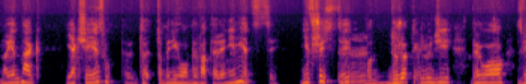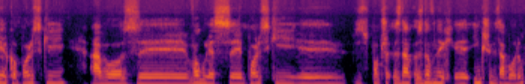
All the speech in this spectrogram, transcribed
no jednak jak się jest, to, to byli obywatele niemieccy. Nie wszyscy, mhm. bo dużo tych ludzi było z Wielkopolski albo z, w ogóle z Polski, z, z dawnych inszych zaborów.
